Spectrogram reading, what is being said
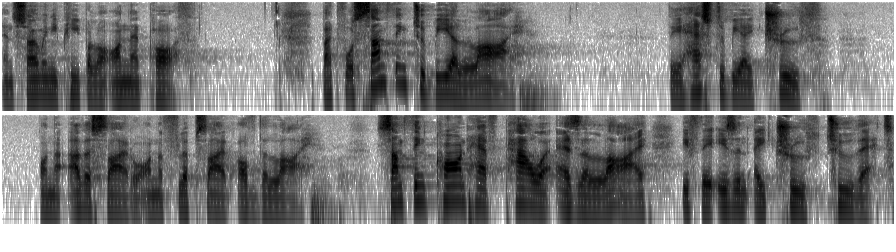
And so many people are on that path. But for something to be a lie, there has to be a truth on the other side or on the flip side of the lie. Something can't have power as a lie if there isn't a truth to that.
